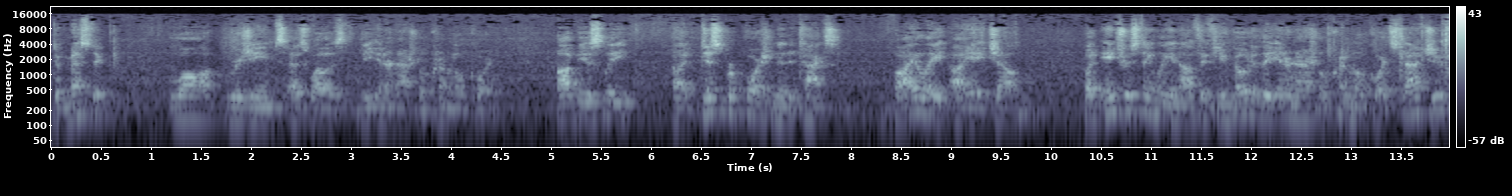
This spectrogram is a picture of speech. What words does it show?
domestic law regimes as well as the International Criminal Court. Obviously, uh, disproportionate attacks violate IHL, but interestingly enough, if you go to the International Criminal Court statute,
